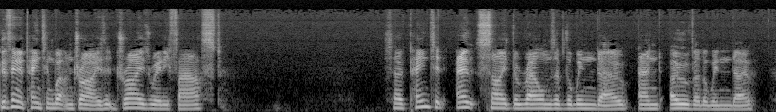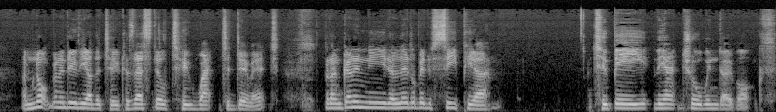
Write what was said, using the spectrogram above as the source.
Good thing with painting wet and dry is it dries really fast. So I've painted outside the realms of the window and over the window. I'm not going to do the other two because they're still too wet to do it. But I'm going to need a little bit of sepia to be the actual window box.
